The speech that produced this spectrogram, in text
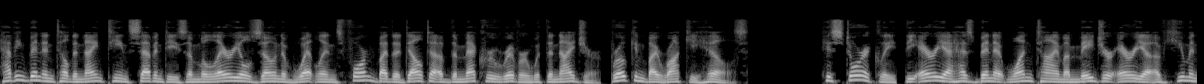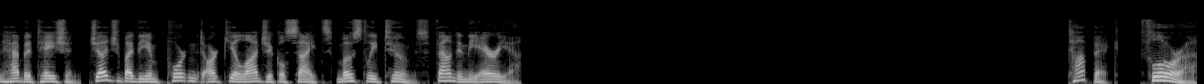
having been until the 1970s a malarial zone of wetlands formed by the delta of the Mekrou River with the Niger, broken by rocky hills. Historically, the area has been at one time a major area of human habitation, judged by the important archaeological sites mostly tombs found in the area. Topic: Flora.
